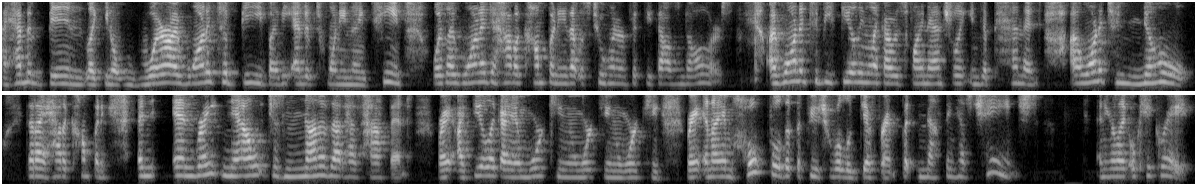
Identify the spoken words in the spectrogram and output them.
i haven't been like you know where i wanted to be by the end of 2019 was i wanted to have a company that was $250000 i wanted to be feeling like i was financially independent i wanted to know that I had a company. And and right now just none of that has happened, right? I feel like I am working and working and working, right? And I am hopeful that the future will look different, but nothing has changed. And you're like, "Okay, great.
